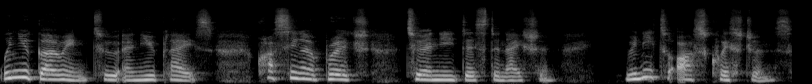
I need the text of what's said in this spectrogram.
When you're going to a new place, crossing a bridge to a new destination, we need to ask questions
